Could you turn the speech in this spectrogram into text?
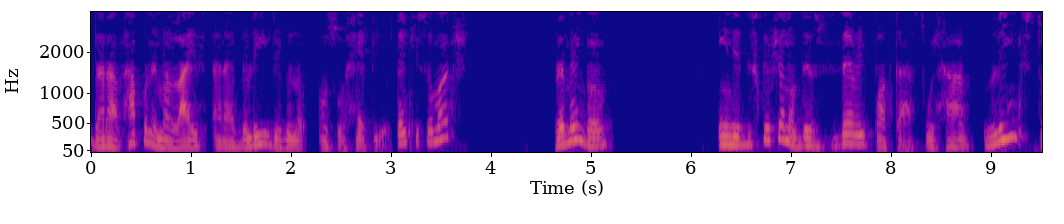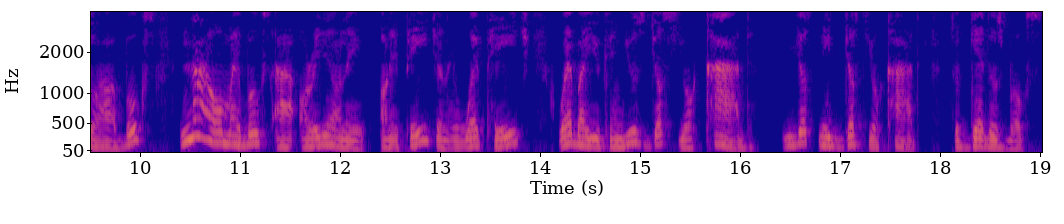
that have happened in my life, and I believe they're going to also help you. Thank you so much. Remember, in the description of this very podcast, we have links to our books. Now, my books are already on a on a page, on a web page, whereby you can use just your card. You just need just your card to get those books.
